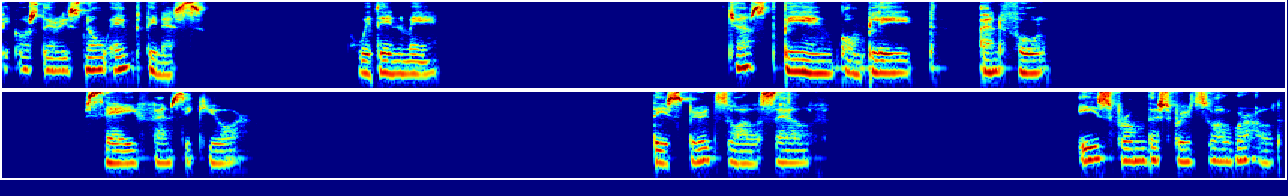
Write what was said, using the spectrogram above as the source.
because there is no emptiness within me just being complete and full, safe and secure. The spiritual self is from the spiritual world.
